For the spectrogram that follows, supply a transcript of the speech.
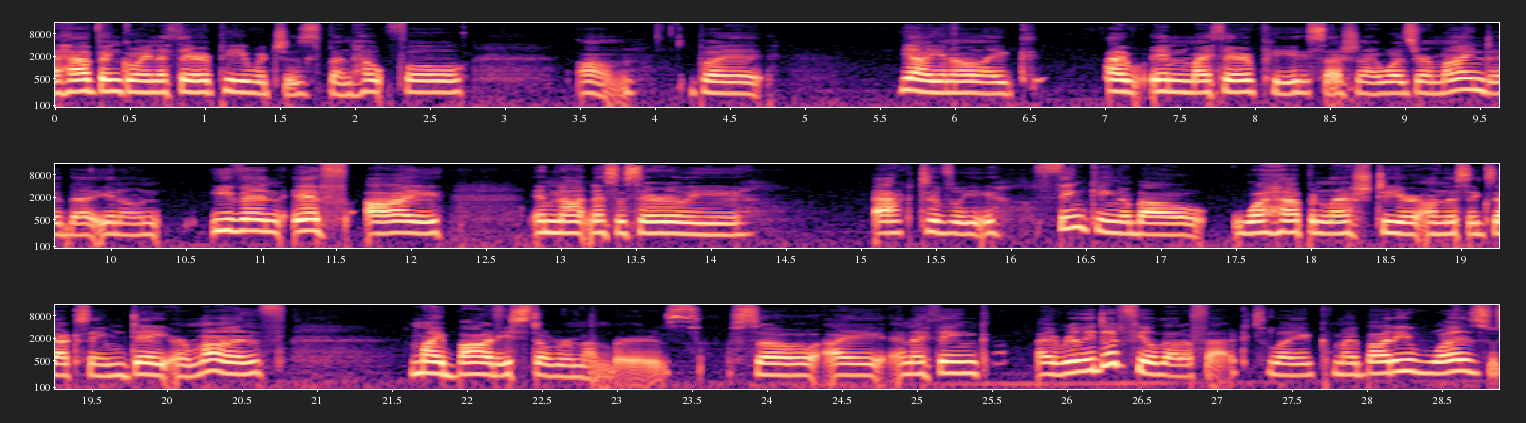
I have been going to therapy, which has been helpful. Um, but yeah, you know, like I in my therapy session I was reminded that, you know, even if I am not necessarily actively thinking about what happened last year on this exact same date or month, my body still remembers. So I and I think I really did feel that effect. Like my body was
